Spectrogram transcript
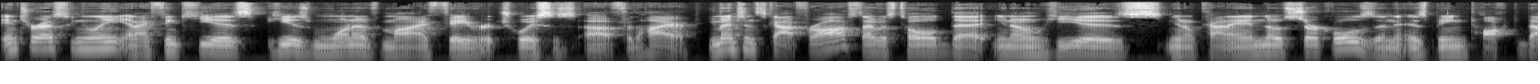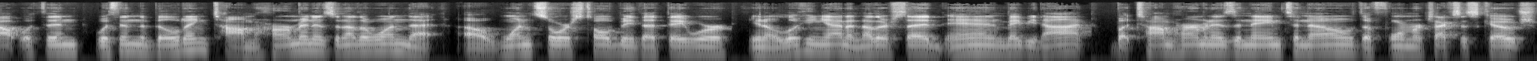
interestingly, and I think he is he is one of my favorite choices uh, for the hire. You mentioned Scott Frost, I was told that you know he is you know kind of in those circles and is being talked about within within the building. Tom Herman is another one that uh, one source told me that they were you know looking at. Another said, and eh, maybe not. But Tom Herman is a name to know. The former Texas coach.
